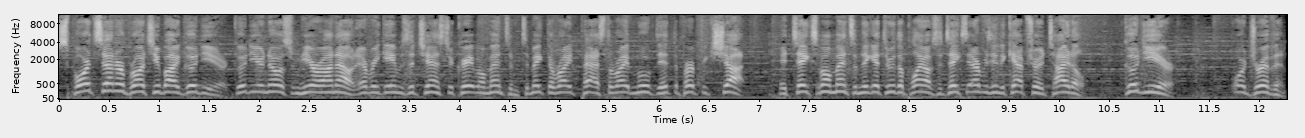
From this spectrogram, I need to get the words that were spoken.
Sports Center brought to you by Goodyear. Goodyear knows from here on out every game is a chance to create momentum, to make the right pass, the right move, to hit the perfect shot. It takes momentum to get through the playoffs. It takes everything to capture a title. Goodyear or driven.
